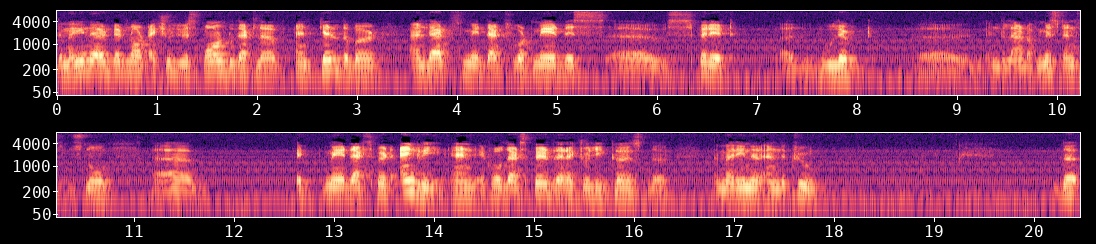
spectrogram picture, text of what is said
the mariner did not actually respond to that love and killed the bird and that's made that's what made this uh, spirit uh, who lived uh, in the land of mist and snow uh, it made that spirit angry and it was that spirit that actually cursed the, the mariner and the crew. The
